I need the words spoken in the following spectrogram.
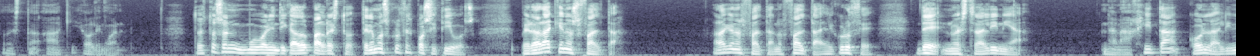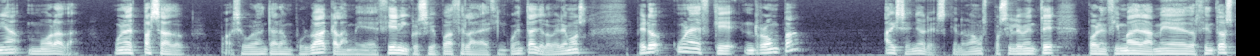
¿Dónde está? Aquí, all in one. Todo esto son muy buen indicador para el resto. Tenemos cruces positivos. Pero ahora, ¿qué nos falta? Ahora, ¿qué nos falta? Nos falta el cruce de nuestra línea naranjita con la línea morada. Una vez pasado seguramente hará un pullback a la media de 100, inclusive puede hacer la de 50, ya lo veremos. Pero una vez que rompa, hay señores, que nos vamos posiblemente por encima de la media de 200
